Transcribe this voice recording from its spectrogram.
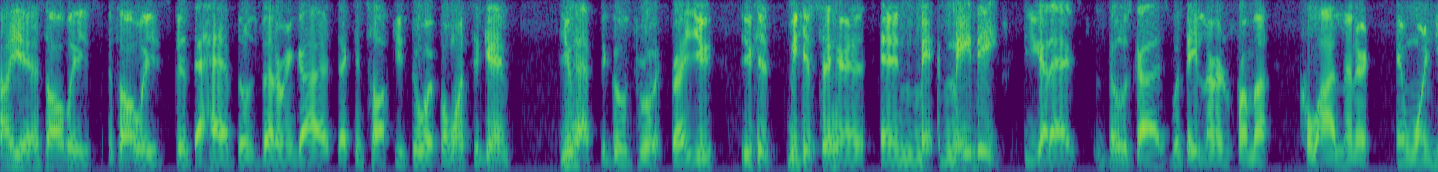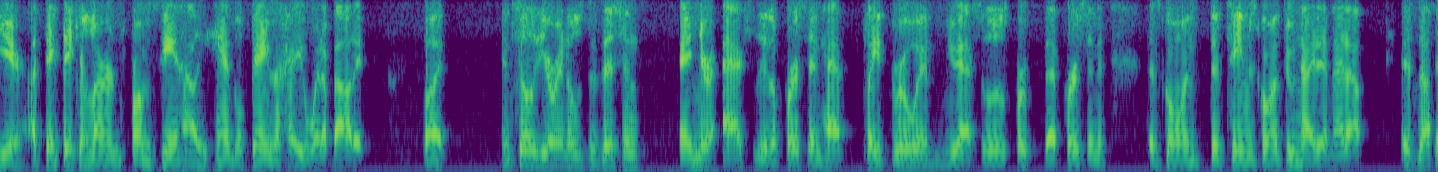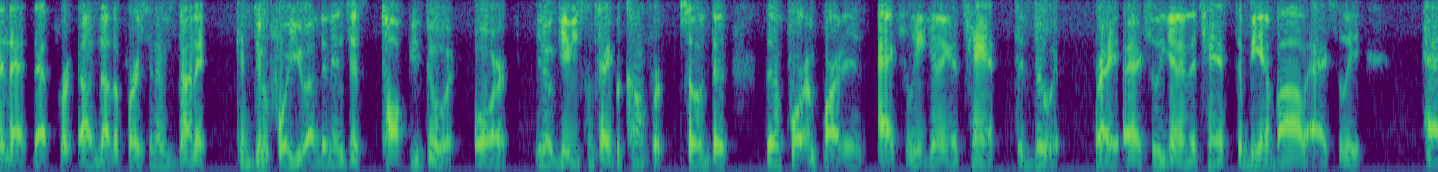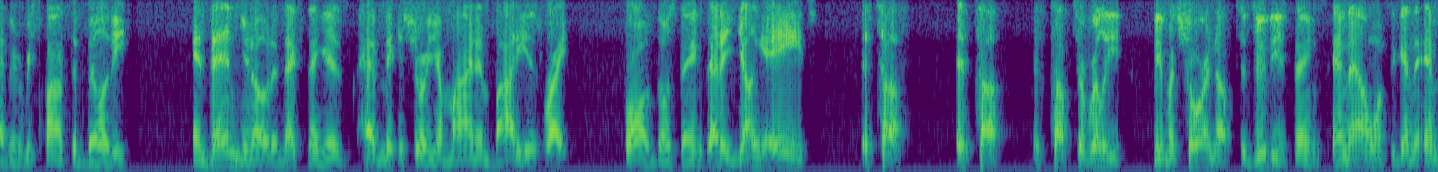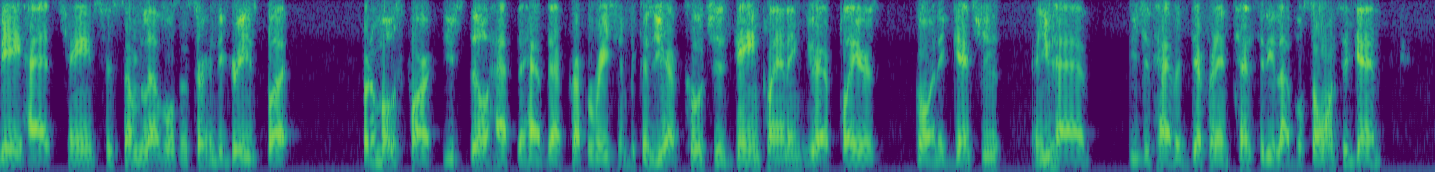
Oh yeah, it's always it's always good to have those veteran guys that can talk you through it. But once again, you have to go through it, right? You you could we could sit here and, and may, maybe you got to ask those guys what they learned from a Kawhi Leonard in one year. I think they can learn from seeing how he handled things and how he went about it. But until you're in those positions and you're actually the person have played through it, and you actually per- that person that's going, the team is going through night in night out. There's nothing that that per- another person who's done it can do for you other than just talk you through it or you know give you some type of comfort. So the the important part is actually getting a chance to do it, right? Actually getting a chance to be involved, actually having responsibility. And then, you know, the next thing is have making sure your mind and body is right for all of those things. At a young age, it's tough. It's tough. It's tough to really be mature enough to do these things. And now, once again, the NBA has changed to some levels and certain degrees, but for the most part, you still have to have that preparation because you have coaches game planning, you have players going against you, and you have you just have a different intensity level. So once again,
